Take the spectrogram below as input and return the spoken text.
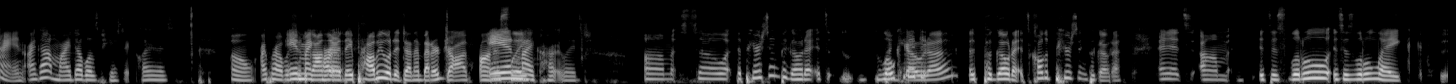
fine. I got my doubles pierced at Claire's Oh, I probably should have gone there. They probably would have done a better job, honestly. and my cartilage. Um, so the piercing pagoda, it's located Pagoda? a pagoda. It's called a piercing pagoda, and it's um, it's this little, it's this little like, uh,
